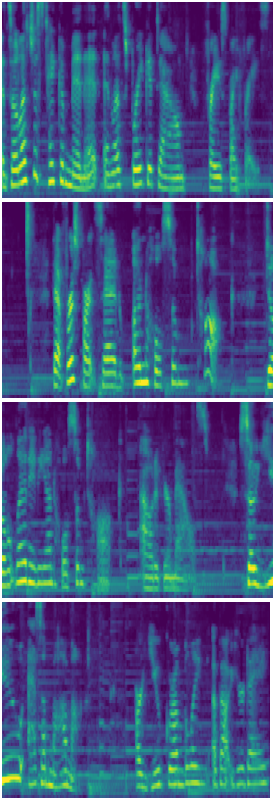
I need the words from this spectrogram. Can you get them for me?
And so let's just take a minute and let's break it down phrase by phrase. That first part said unwholesome talk. Don't let any unwholesome talk out of your mouths. So, you as a mama, are you grumbling about your day?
